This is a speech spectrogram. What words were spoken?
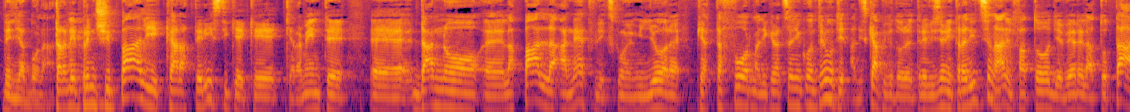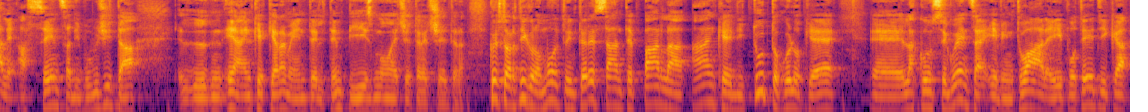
degli abbonati. Tra le principali caratteristiche che chiaramente eh, danno eh, la palla a Netflix come migliore piattaforma di creazione di contenuti a discapito delle televisioni tradizionali il fatto di avere la totale assenza di pubblicità e anche chiaramente il tempismo eccetera eccetera. Questo articolo molto interessante parla anche di tutto quello che è eh, la conseguenza eventuale ipotetica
